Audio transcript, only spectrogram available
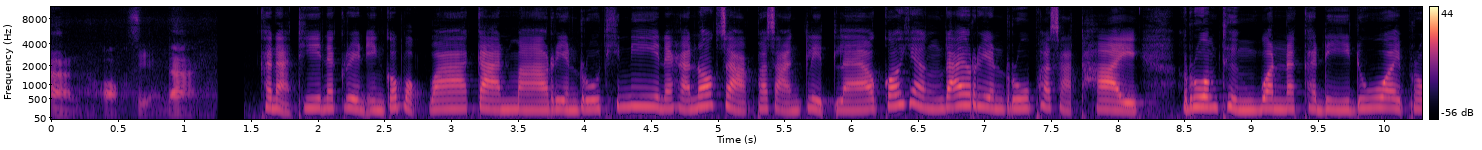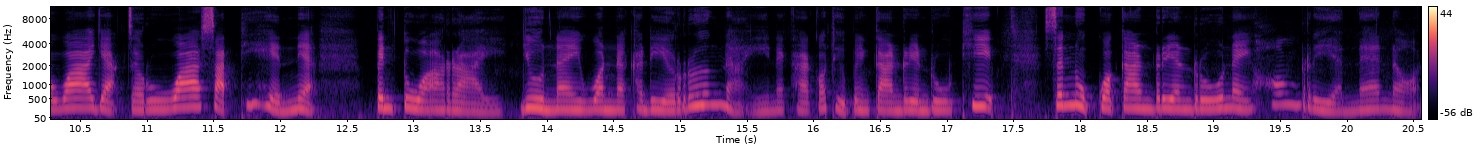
อ่านออกเสียงได้ ขณะที่นักเรียนเองก็บอกว่าการมาเรียนรู้ที่นี่นะคะ นอกจากภาษาอังกฤษแล้วก็ยังได้เรียนรู้ภาษาไทย รวมถึงวรรณคดีด้วย เพราะว่าอยากจะรู้ว่าสัตว์ที่เห็นเนี่ยเป็นตัวอะไร อยู่ในวรรณคดีเรื่องไหนนะคะ ก็ถือเป็นการเรียนรู้ที่สนุกกว่าการเรียนรู้ในห้องเรียนแน่นอน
